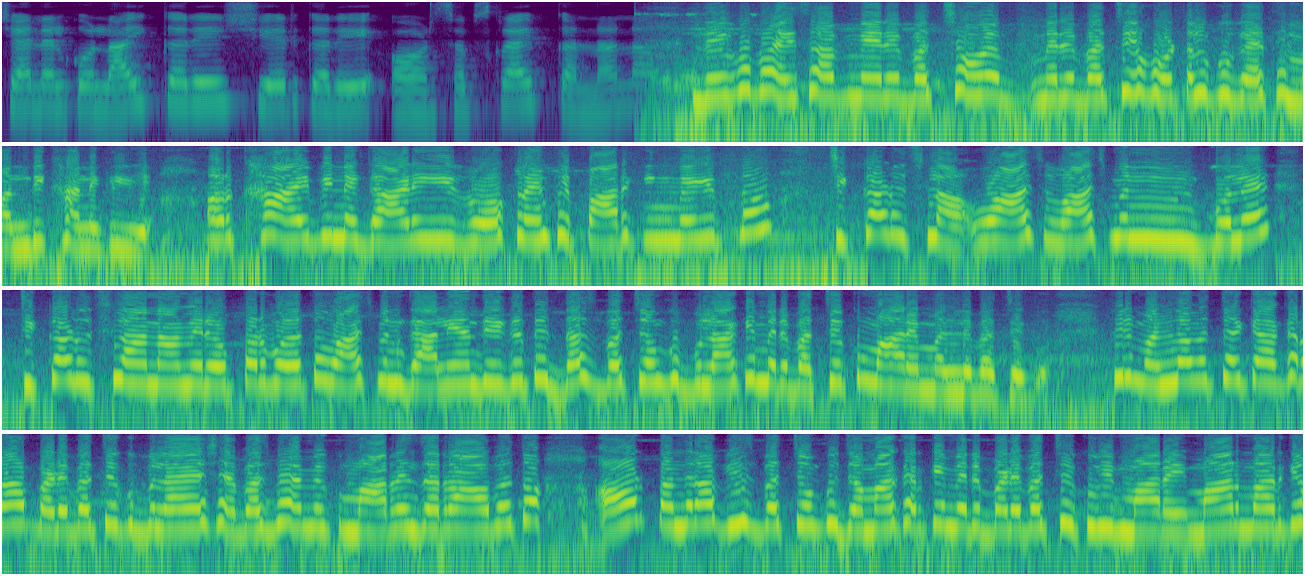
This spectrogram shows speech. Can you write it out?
चैनल को लाइक करें, शेयर करें और सब्सक्राइब करना ना देखो भाई साहब, मेरे बच्चों मेरे बच्चे होटल को गए थे मंदी खाने के लिए और खाए भी नहीं, गाड़ी रोक रहे थे पार्किंग में तो चिक्कड़ उछला, वो आज वॉचमैन बोले, चिक्कड़ उछला ना मेरे ऊपर, बोले तो वॉचमैन गालियाँ दे गए थे, दस बच्चों को बुला के मेरे बच्चे को मारे, मल्ले बच्चे को। फिर मल्ला बच्चा क्या करा, बड़े बच्चे को बुलाया, शहबाज भाई मेरे को मारे जरा आओ तो और पंद्रह बीस बच्चों को जमा करके मेरे बड़े बच्चे को भी मारे मार मार के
